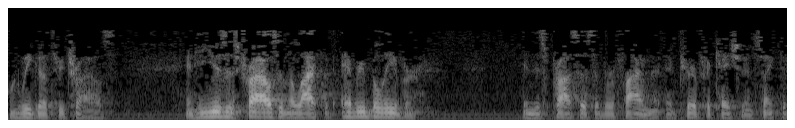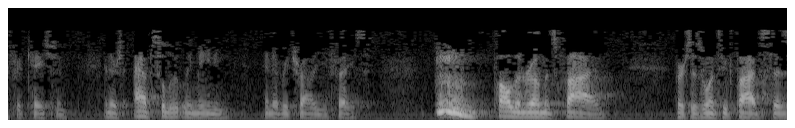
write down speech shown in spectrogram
when we go through trials. And He uses trials in the life of every believer in this process of refinement and purification and sanctification. And there's absolutely meaning in every trial you face. Paul in Romans 5, verses 1 through 5, says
